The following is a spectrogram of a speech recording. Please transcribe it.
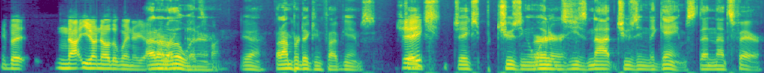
But not you don't know the winner yet. I don't know the that's winner. fine. Yeah, but I'm predicting five games. Jake, Jake's, Jake's choosing a winner. Birds. He's not choosing the games. Then that's fair.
